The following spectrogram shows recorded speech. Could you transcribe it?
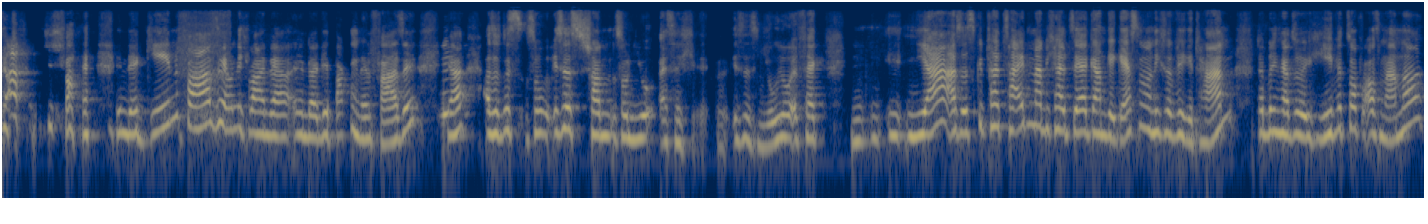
ich war in der Genphase und ich war in der, in der gebackenen Phase. Ja, also das, so ist es schon so ein, jo also ich, ist es ein Jojo-Effekt? Ja, also es gibt halt Zeiten, habe ich halt sehr gern gegessen und nicht so viel getan. Da bin ich halt so Hefezopf auseinander.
